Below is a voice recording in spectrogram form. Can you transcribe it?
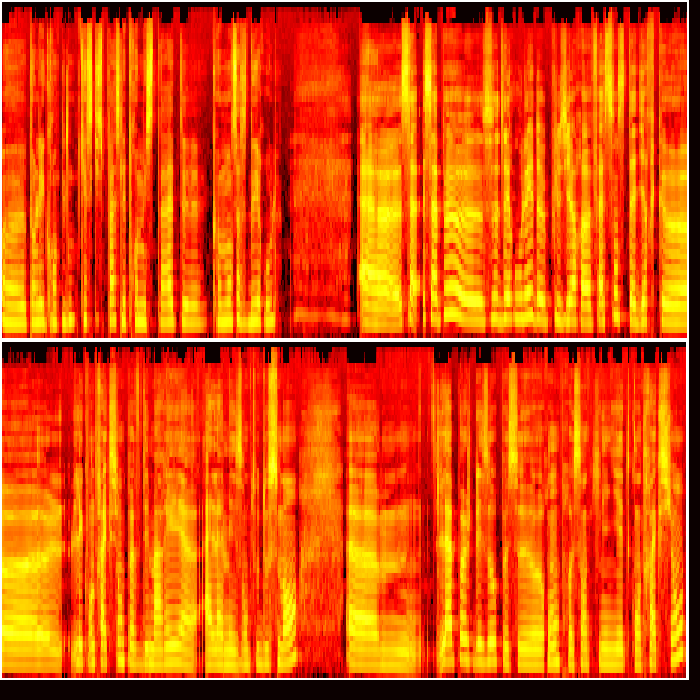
euh, dans les grandes lignes? Qu'est-ce qui se passe, les premiers stades? Euh, Comment ça se déroule? Euh, ça, peut se dérouler de plusieurs façons, c'est-à-dire que les contractions peuvent démarrer à la maison tout doucement. la poche des os peut se rompre sans qu'il n'y ait de contraction.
